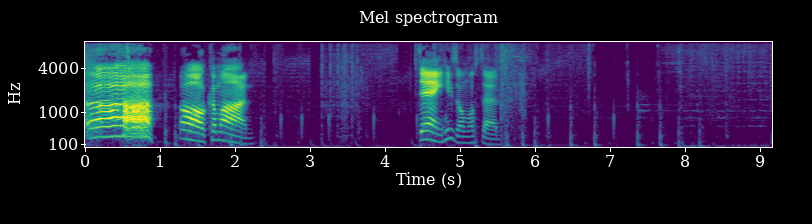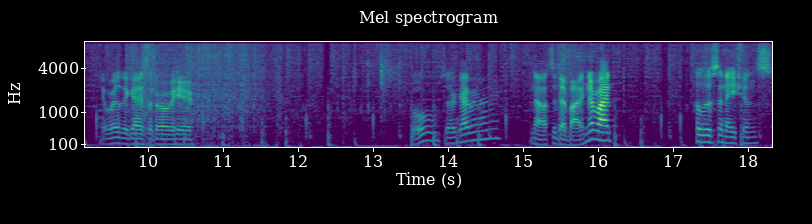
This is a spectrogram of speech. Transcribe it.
Ah! Oh, come on. Dang, he's almost dead. Hey, where are the guys that are over here? Oh, is there a guy behind me? No, it's a dead body. Never mind. Hallucinations.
